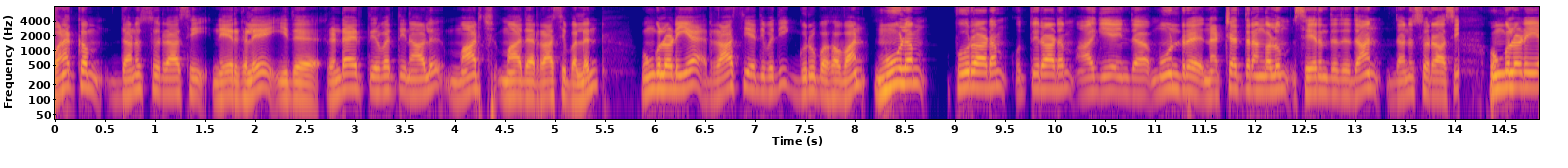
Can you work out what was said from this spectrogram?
வணக்கம் தனுசு ராசி நேர்களே. இது ரெண்டாயிரத்தி இருபத்தி நாலு மார்ச் மாத ராசி பலன் உங்களுடைய ராசி அதிபதி குரு பகவான். மூலம் பூராடம் உத்திராடம் ஆகிய இந்த மூன்று நட்சத்திரங்களும் சேர்ந்தது தான் தனுசு ராசி. உங்களுடைய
